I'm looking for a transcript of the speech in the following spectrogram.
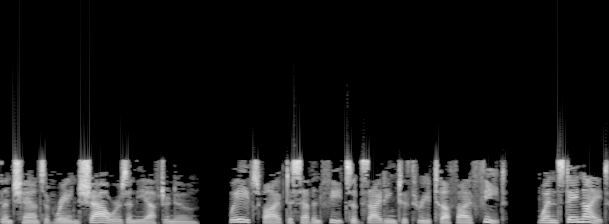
then chance of rain showers in the afternoon. Waves 5 to 7 feet subsiding to 3 to 5 feet. Wednesday night,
